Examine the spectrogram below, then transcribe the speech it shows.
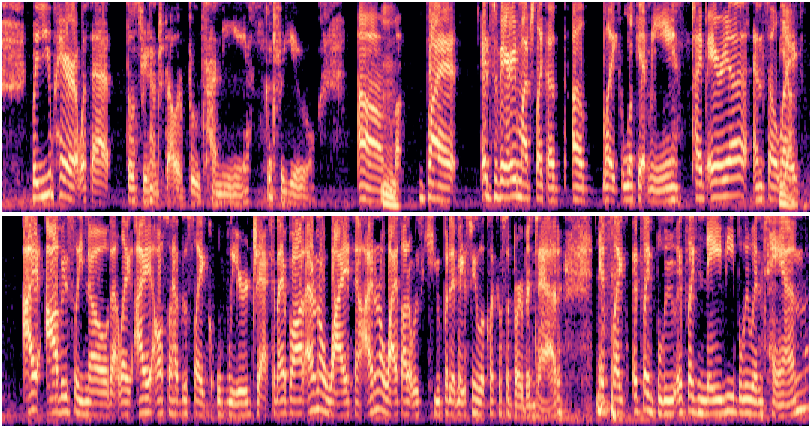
but you pair it with that those three hundred dollar boots, honey. Good for you. Um, but it's very much like a, a like look at me type area, and so Yeah. I obviously know that like I also have this like weird jacket I bought. I don't know why I think I don't know why I thought it was cute, but it makes me look like a suburban dad. It's like it's like blue. It's like navy blue and tan.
